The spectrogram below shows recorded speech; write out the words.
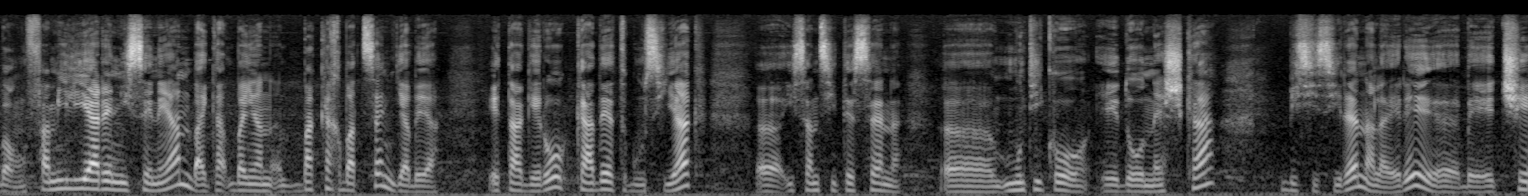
bon, familiaren izenean, baina bakar bat zen jabea. Eta gero kadet guziak uh, izan zitezen uh, mutiko edo neska, bizi ziren, hala ere, eh, be, etxe,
